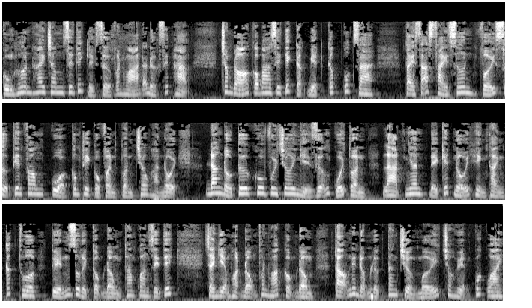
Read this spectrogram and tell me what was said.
cùng hơn 200 di tích lịch sử văn hóa đã được xếp hạng. Trong đó có 3 di tích đặc biệt cấp quốc gia. Tại xã Sài Sơn với sự tiên phong của công ty cổ phần Tuần Châu Hà Nội, đang đầu tư khu vui chơi nghỉ dưỡng cuối tuần là hạt nhân để kết nối hình thành các tour tuyến du lịch cộng đồng tham quan di tích, trải nghiệm hoạt động văn hóa cộng đồng, tạo nên động lực tăng trưởng mới cho huyện Quốc Oai.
